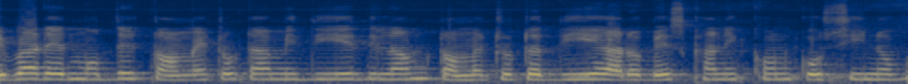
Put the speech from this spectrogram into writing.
এবার এর মধ্যে টমেটোটা আমি দিয়ে দিলাম, টমেটোটা দিয়ে আরও বেশ খানিক্ষণ কষিয়ে নেব।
